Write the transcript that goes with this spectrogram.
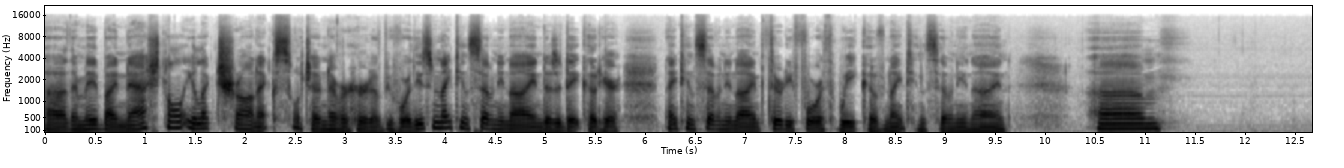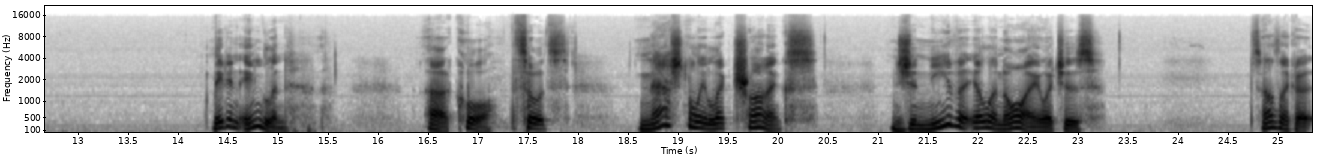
Uh, they're made by National Electronics, which I've never heard of before. These are 1979. There's a date code here. 1979, 34th week of 1979. Um, made in England. Ah, cool. So it's National Electronics, Geneva, Illinois, which is sounds like a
